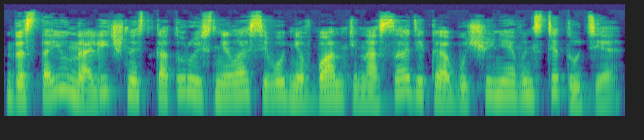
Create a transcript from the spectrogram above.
Достаю наличность, которую сняла сегодня в банке на садик и обучение в институте.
